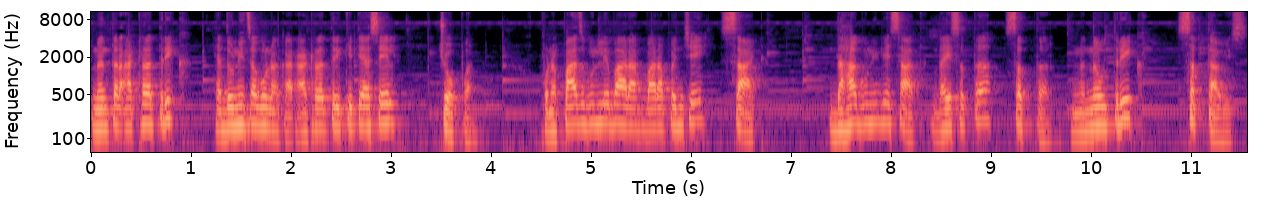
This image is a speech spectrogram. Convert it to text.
नंतर अठरा त्रिक. ह्या दोन्हीचा गुणाकार. अठरा त्रिक किती असेल? चोपन्न. पुन्हा पाच गुणिले बारा बारा पंचे साठ. दहा गुणिले सात दहा सत्तर सत्तर. नऊ त्रिक सत्तावीस.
